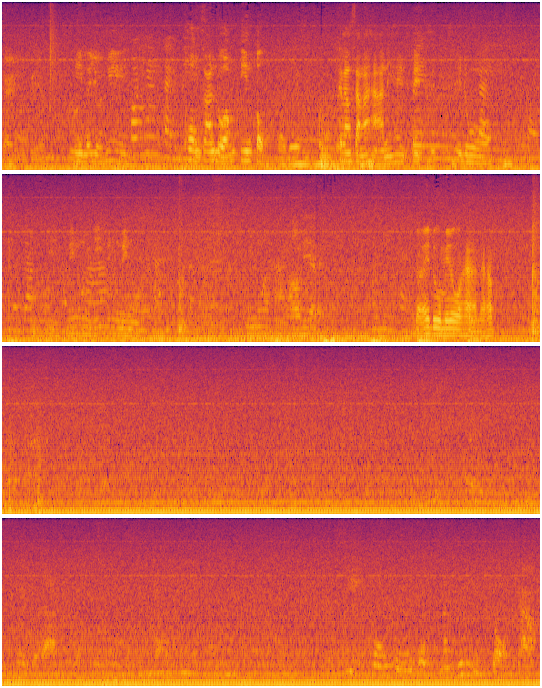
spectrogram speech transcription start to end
ไก่เตียมนี่เราอยู่ที่ก็แห้งไก่โครงการหลวงตีนตกกำลังสั่งอาหารนี่ให้ให้ให้ดูไก่สองจานเมนูนี้เมนูเมนูเมนูอาหารเอาเนี่ยเดี๋ยวให้ดูเมนูอาหารนะครับ ที่โครงหมูอบน้ำผึ้งดอกกาแฟ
